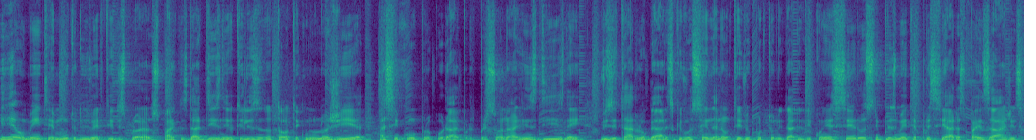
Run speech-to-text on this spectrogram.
E realmente é muito divertido explorar os parques da Disney utilizando tal tecnologia, assim como procurar por personagens Disney, visitar lugares que você ainda não teve oportunidade de conhecer ou simplesmente apreciar as paisagens.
